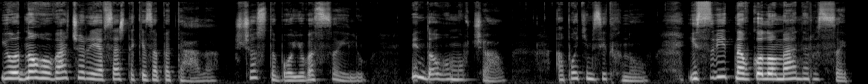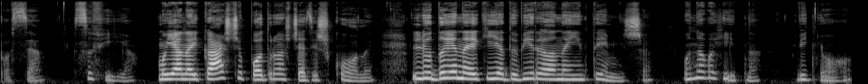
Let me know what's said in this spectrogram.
І одного вечора я все ж таки запитала, що з тобою, Василю? Він довго мовчав, а потім зітхнув, і світ навколо мене розсипався. Софія, моя найкраща подруга ще зі школи, людина, якій я довірила найінтимніше. Вона вагітна від нього,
